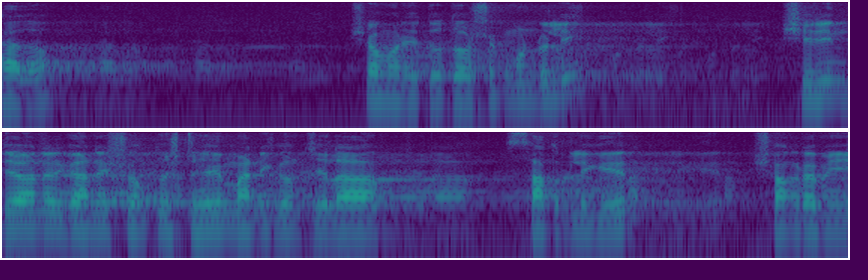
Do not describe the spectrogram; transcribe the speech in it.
হ্যালো সম্মানিত দর্শক মন্ডলী শিরিন দেওয়ানের গানে সন্তুষ্ট হয়ে মানিকগঞ্জ জেলা ছাত্রলীগের সংগ্রামী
